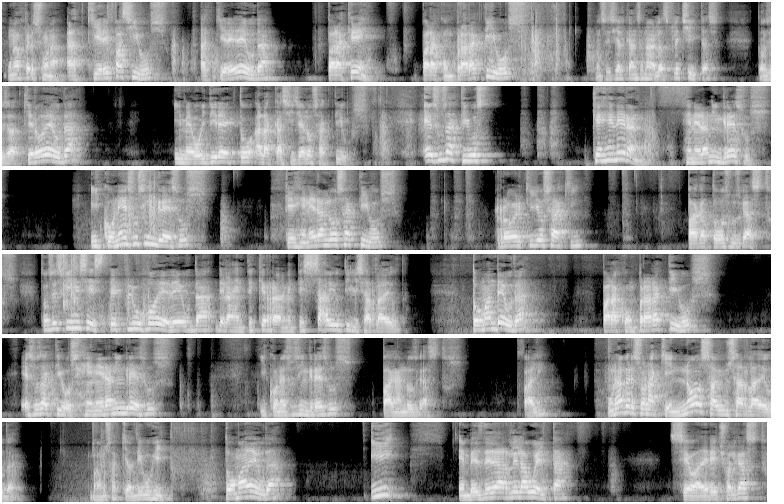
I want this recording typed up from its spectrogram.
Una persona adquiere pasivos, adquiere deuda, ¿para qué? Para comprar activos. No sé si alcanzan a ver las flechitas. Entonces adquiero deuda y me voy directo a la casilla de los activos. Esos activos, ¿qué generan? Generan ingresos. Y con esos ingresos que generan los activos, Robert Kiyosaki paga todos sus gastos. Entonces, fíjense este flujo de deuda de la gente que realmente sabe utilizar la deuda. Toman deuda para comprar activos, esos activos generan ingresos y con esos ingresos pagan los gastos. ¿Vale? Una persona que no sabe usar la deuda, vamos aquí al dibujito, toma deuda y en vez de darle la vuelta, se va derecho al gasto.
